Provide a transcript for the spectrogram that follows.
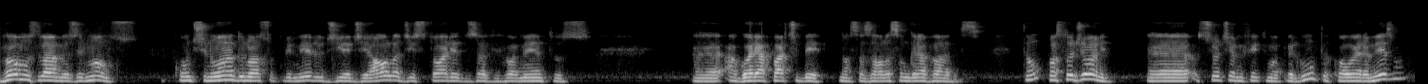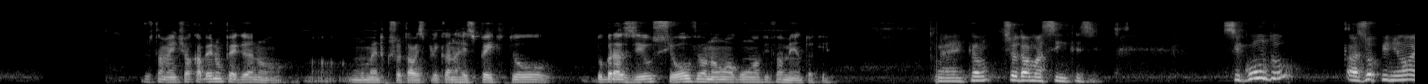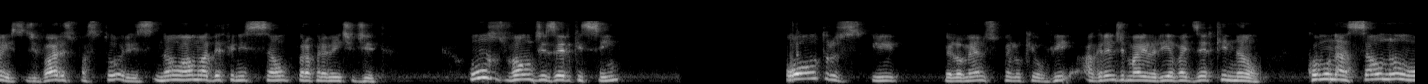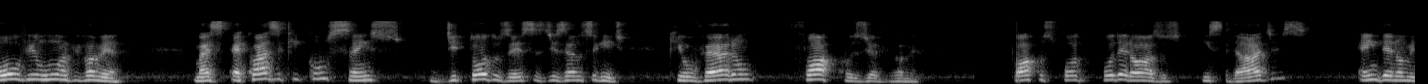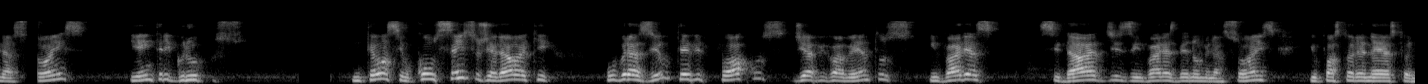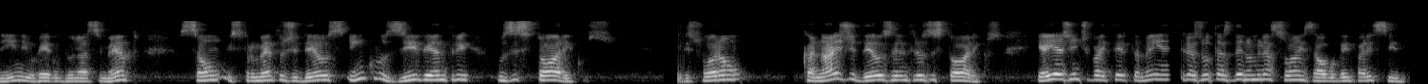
Vamos lá, meus irmãos, continuando o nosso primeiro dia de aula de História dos Avivamentos. Uh, agora é a parte B, nossas aulas são gravadas. Então, Pastor Johnny, uh, o senhor tinha me feito uma pergunta, qual era mesmo? Justamente, eu acabei não pegando o momento que o senhor estava explicando a respeito do, do Brasil, se houve ou não algum avivamento aqui. É, então, deixa eu dar uma síntese. Segundo as opiniões de vários pastores, não há uma definição propriamente dita. Uns vão dizer que sim, outros, e pelo menos pelo que eu vi, a grande maioria vai dizer que não. Como nação, não houve um avivamento. Mas é quase que consenso de todos esses dizendo o seguinte: que houveram focos de avivamento, focos poderosos em cidades, em denominações e entre grupos. Então, assim, o consenso geral é que o Brasil teve focos de avivamentos em várias cidades, em várias denominações, e o pastor Enéas Tonini, o Rego do Nascimento, são instrumentos de Deus, inclusive entre os históricos. Eles foram canais de Deus entre os históricos. E aí a gente vai ter também entre as outras denominações algo bem parecido.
